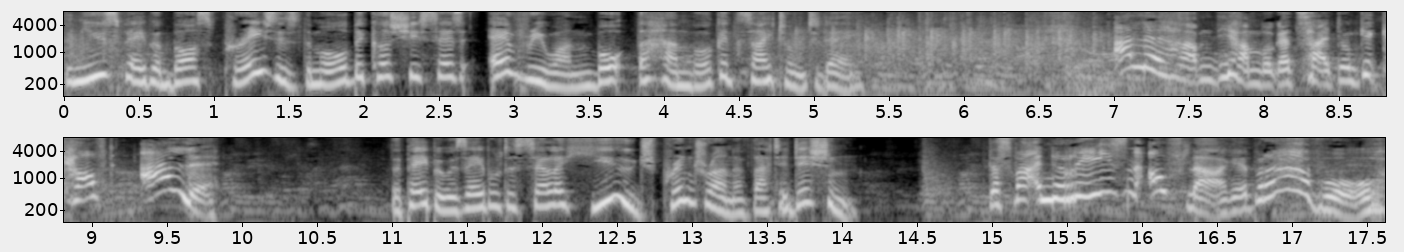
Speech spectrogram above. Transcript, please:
The newspaper boss praises them all because she says everyone bought the Hamburger Zeitung today. Alle haben die Hamburger Zeitung gekauft. Alle. The paper was able to sell a huge print run of that edition. Das war eine Riesenauflage. Bravo.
